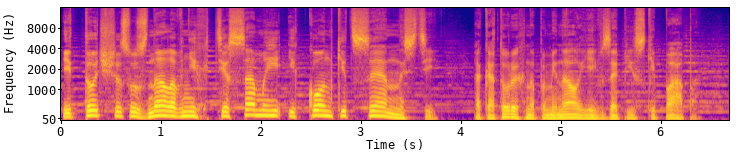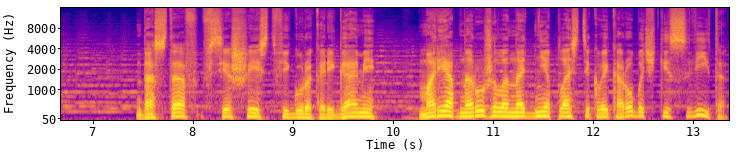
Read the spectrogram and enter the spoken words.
и тотчас узнала в них те самые иконки ценностей, о которых напоминал ей в записке папа. Достав все шесть фигурок оригами, Мария обнаружила на дне пластиковой коробочки свиток.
